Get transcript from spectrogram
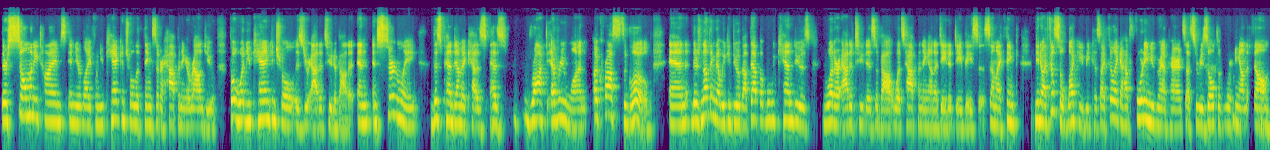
there's so many times in your life when you can't control the things that are happening around you, but what you can control is your attitude about it. And, and certainly this pandemic has has rocked everyone across the globe and there's nothing that we can do about that but what we can do is what our attitude is about what's happening on a day-to-day basis. And i think you know i feel so lucky because i feel like i have 40 new grandparents that's a result of working on the film.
